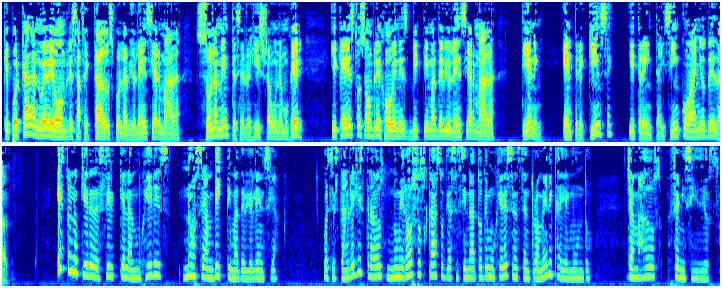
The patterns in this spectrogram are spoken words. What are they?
que por cada nueve hombres afectados por la violencia armada solamente se registra una mujer y que estos hombres jóvenes víctimas de violencia armada tienen entre 15 y 35 años de edad. Esto no quiere decir que las mujeres no sean víctimas de violencia, pues están registrados numerosos casos de asesinatos de mujeres en Centroamérica y el mundo, llamados femicidios.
